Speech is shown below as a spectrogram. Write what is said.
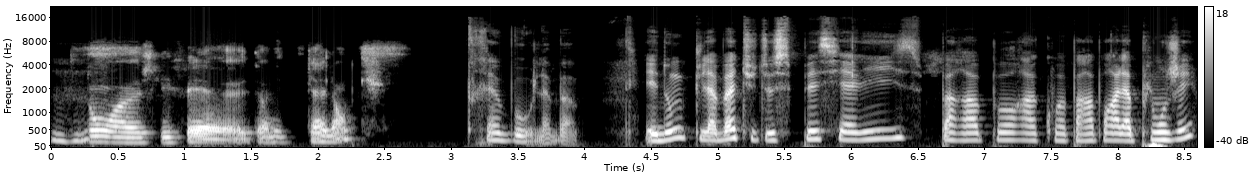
Mhm. dont je l'ai fait dans les calanques. Très beau là-bas. Et donc là-bas, tu te spécialises par rapport à quoi? Par rapport à la plongée?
